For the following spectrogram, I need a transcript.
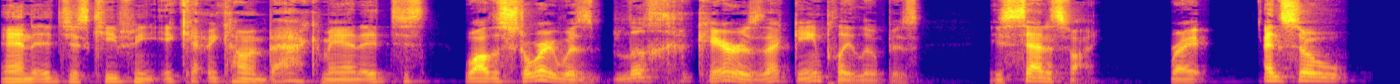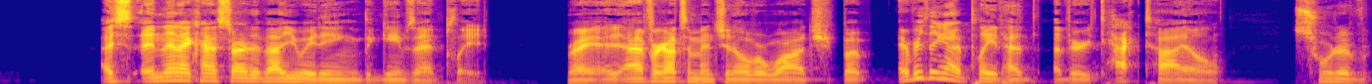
and it just keeps me. It kept me coming back, man. It just while the story was, ugh, who cares? That gameplay loop is is satisfying, right? And so, I and then I kind of started evaluating the games I had played, right? I, I forgot to mention Overwatch, but everything I played had a very tactile sort of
